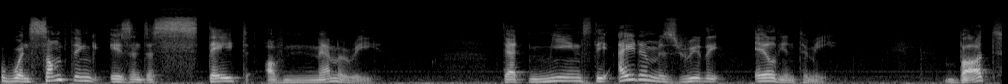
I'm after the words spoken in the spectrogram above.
when something is in the state of memory, that means the item is really alien to me. But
